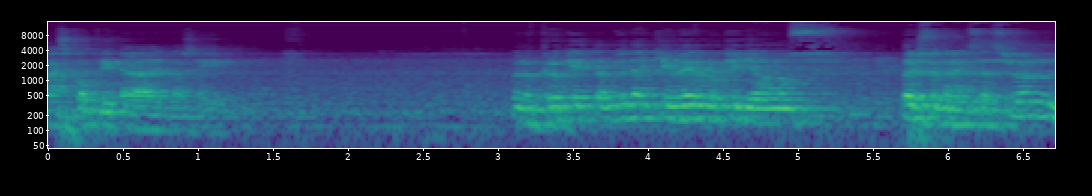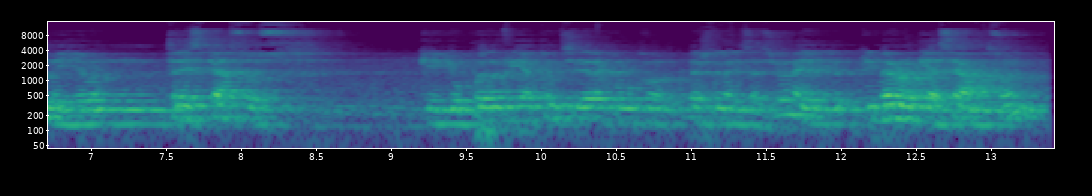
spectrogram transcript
más complicada de conseguir. Bueno, creo que también hay que ver lo que llamamos personalización. Me llevan tres casos que yo podría considerar como personalización. El primero lo que hace Amazon,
